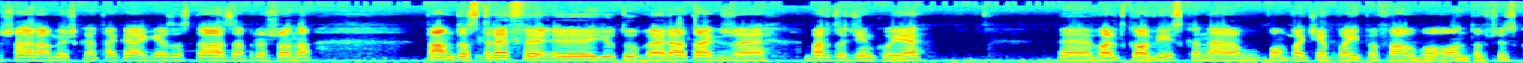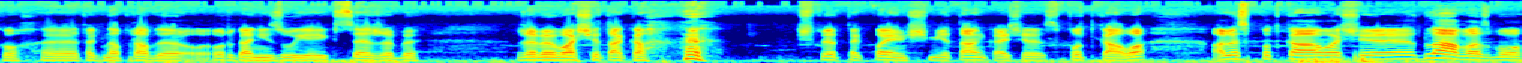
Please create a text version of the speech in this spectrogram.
szara myszka, taka jak ja została zaproszona tam do strefy e, youtubera, także bardzo dziękuję e, Waldkowi z kanału Pompa Ciepła IPV, bo on to wszystko tak naprawdę organizuje i chce, żeby, żeby właśnie taka, tak powiem, śmietanka się spotkała, ale spotkała się dla Was, bo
